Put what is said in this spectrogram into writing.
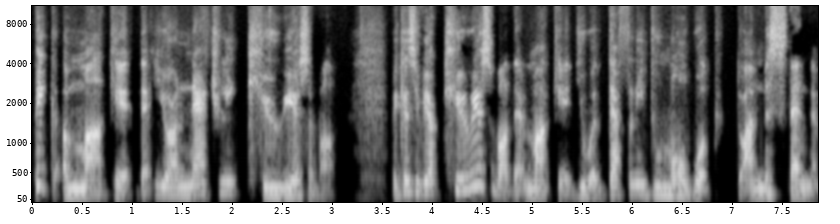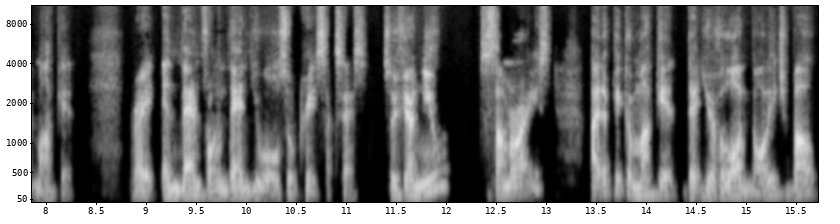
pick a market that you are naturally curious about. Because if you're curious about that market, you would definitely do more work to understand that market, right? And then from then, you will also create success. So if you're new, to summarize, either pick a market that you have a lot of knowledge about,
